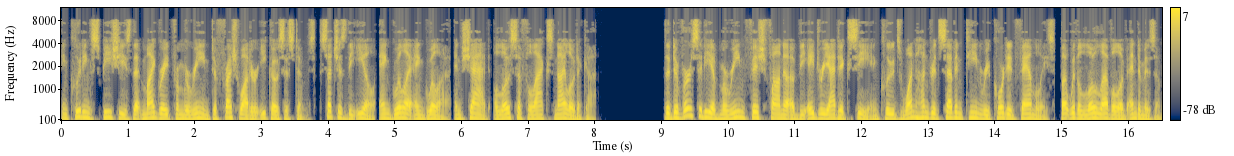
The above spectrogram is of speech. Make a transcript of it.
including species that migrate from marine to freshwater ecosystems, such as the eel Anguilla anguilla and shad Alosa fallax nilotica. The diversity of marine fish fauna of the Adriatic Sea includes 117 recorded families, but with a low level of endemism.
